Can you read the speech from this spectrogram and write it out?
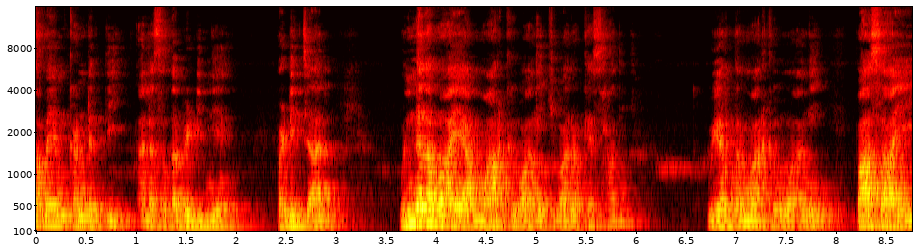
സമയം കണ്ടെത്തി അലസത വെടിഞ്ഞ് പഠിച്ചാൽ ഉന്നതമായ മാർക്ക് വാങ്ങിക്കുവാനൊക്കെ സാധിക്കും. ഉയർന്ന മാർക്ക് വാങ്ങി പാസ്സായി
